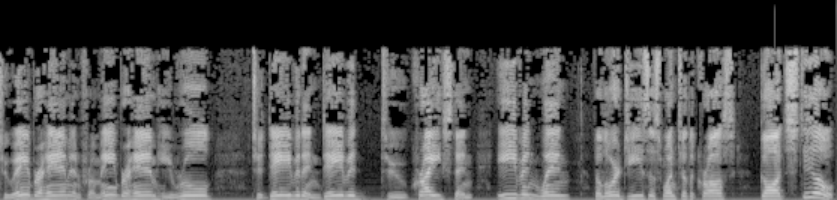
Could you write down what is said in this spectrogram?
to Abraham and from Abraham he ruled to David and David to Christ and even when the Lord Jesus went to the cross, God still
